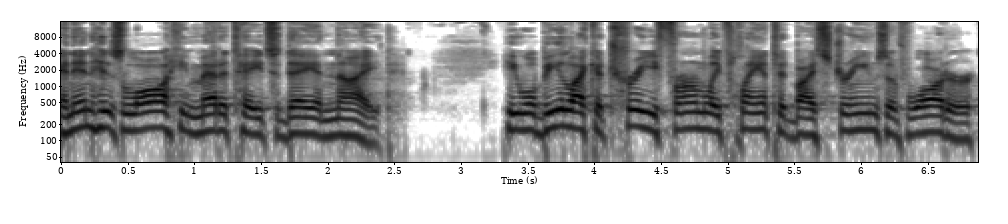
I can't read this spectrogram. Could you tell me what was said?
and in His law he meditates day and night. He will be like a tree firmly planted by streams of water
